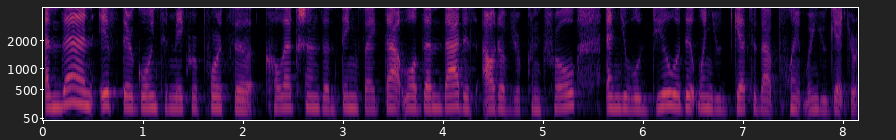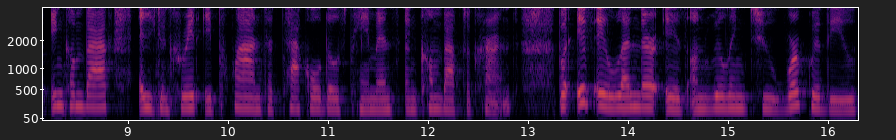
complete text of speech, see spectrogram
And then if they're going to make reports of collections and things like that, well, then that is out of your control, and you will deal with it when you get to that point when you get your income back and you can create a plan to tackle those payments and come back to current. But if a lender is is unwilling to work with you,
